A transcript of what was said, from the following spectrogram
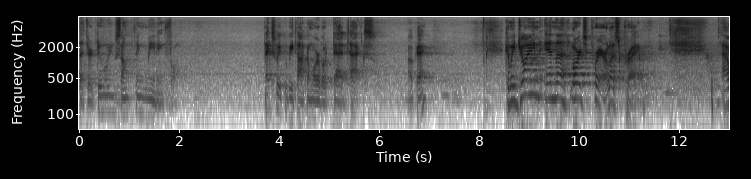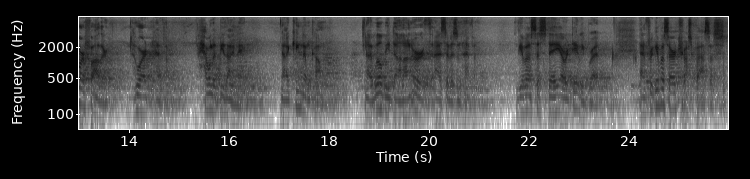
that they're doing something meaningful. Next week we'll be talking more about dad tax. Okay? Can we join in the Lord's Prayer? Let's pray. Our Father, who art in heaven, how will it be thy name? Thy kingdom come, thy will be done on earth as it is in heaven. Give us this day our daily bread, and forgive us our trespasses,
